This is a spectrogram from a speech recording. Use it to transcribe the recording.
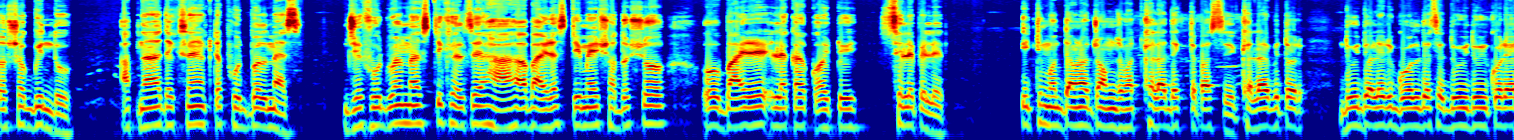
দর্শকবিন্দু, আপনারা দেখছেন একটা ফুটবল ম্যাচ। যে ফুটবল ম্যাচটি খেলছে হা হা ভাইরাস টিমের সদস্য ও বাইরের এলাকার কয়টি ছেলেপেলে। ইতিমধ্যে আমরা জমজমাট খেলা দেখতে পাচ্ছি। খেলার ভিতর দুই দলের গোল দিয়েছে দুই দুই করে।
